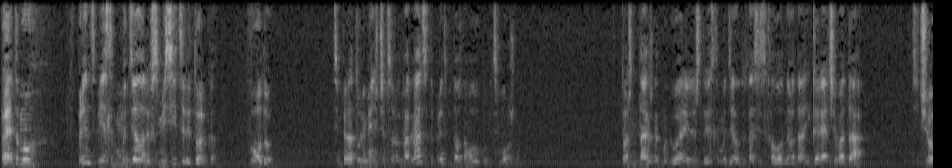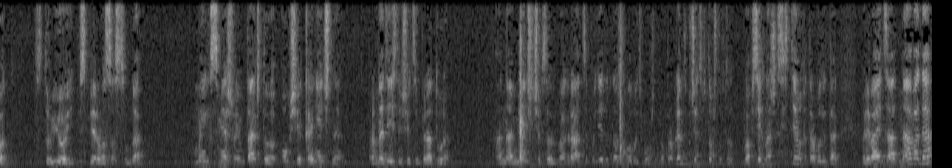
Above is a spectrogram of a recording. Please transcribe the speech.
Поэтому, в принципе, если бы мы делали в смесителе только воду температуры меньше, чем 42 градуса, это, в принципе, должно было бы быть можно. Точно так же, как мы говорили, что если мы делаем, то у нас есть холодная вода, и горячая вода течет струей из первого сосуда, мы их смешиваем так, что общая конечная равнодействующая температура, она меньше, чем 42 градуса, по идее это должно было быть можно. Но проблема заключается в том, что во всех наших системах это работает так. Выливается одна вода,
